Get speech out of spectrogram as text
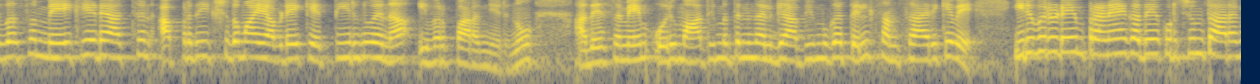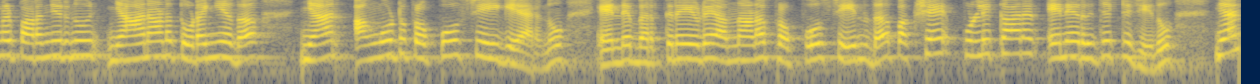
ദിവസം മേഘയുടെ അച്ഛൻ അപ്രതീക്ഷിതമായി അവിടേക്ക് എത്തിയിരുന്നുവെന്ന് ഇവർ പറഞ്ഞിരുന്നു. അതേസമയം ഒരു മാധ്യമത്തിന് നൽകിയ അഭിമുഖത്തിൽ സംസാരിക്കവേ ഇരുവരുടെയും പ്രണയകഥയെക്കുറിച്ചും താരങ്ങൾ പറഞ്ഞിരുന്നു ഞാനാണ് തുടങ്ങിയത്. ഞാൻ അങ്ങോട്ട് പ്രപ്പോസ് ചെയ്യുകയായിരുന്നു. എന്റെ ബർത്ത്ഡേയുടെ അന്നാണ് പ്രപ്പോസ് ചെയ്യുന്നത്. പക്ഷേ പുള്ളിക്കാരൻ എന്നെ റിജക്ട് ചെയ്തു. ഞാൻ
